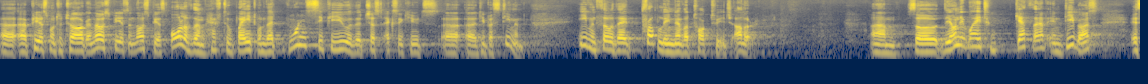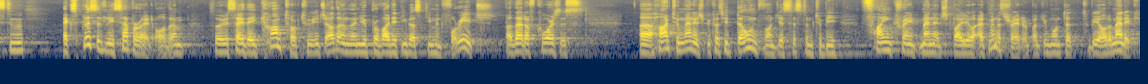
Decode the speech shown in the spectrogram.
uh, peers want to talk, and those peers and those peers, all of them have to wait on that one CPU that just executes uh, uh, dbus daemon even though they probably never talk to each other. Um, so the only way to get that in dbus is to explicitly separate all them. So you say they can't talk to each other, and then you provide a dbus daemon for each. But that, of course, is uh, hard to manage because you don't want your system to be fine-grained managed by your administrator, but you want it to be automatic.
